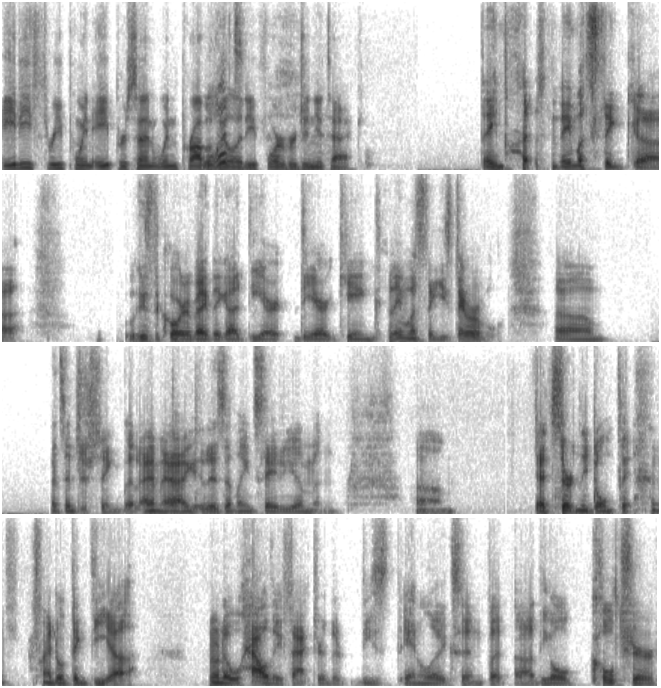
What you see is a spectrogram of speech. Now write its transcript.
83.8% win probability what? for Virginia Tech. They must, they must think uh, who's the quarterback they got D'Eriq King. they must think he's terrible. Um, that's interesting, but I, I, it is at Lane Stadium, and um, I certainly don't think I don't think the uh, I don't know how they factor the, these analytics in, but uh, the old culture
